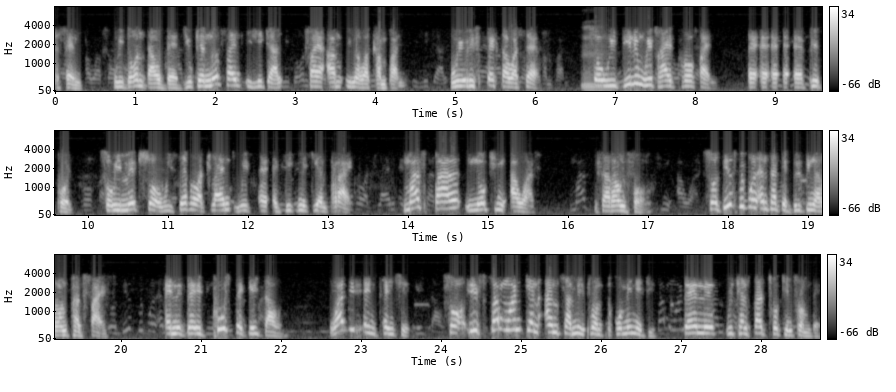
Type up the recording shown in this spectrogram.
percent. We don't doubt that. You cannot find illegal firearm in our company. We respect ourselves. Mm. So we're dealing with high profile uh, uh, uh, uh people. So we make sure we serve our clients with dignity and pride. Mass knocking hours is around four. So these people entered the building around past five and they pushed the gate down. What is the intention? So if someone can answer me from the community, then uh, we can start talking from there.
